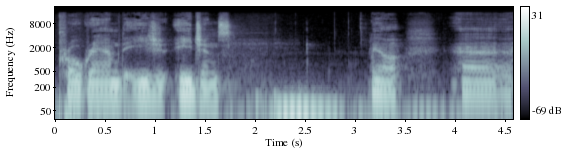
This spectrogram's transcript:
programmed ag- agents. You know, uh,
